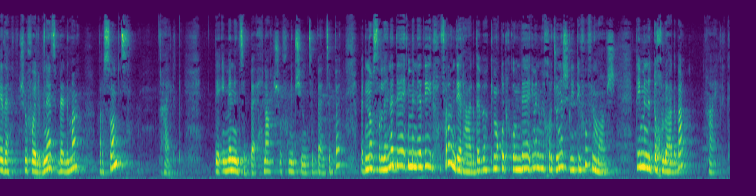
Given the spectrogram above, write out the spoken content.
إذا شوفوا البنات بعد ما رسمت هايلك دائما نتبع. هنا شوفوا نمشي ونتبع نتبع. بعد نوصل لهنا دائما هذه الحفرة نديرها هكذا. كما قلت لكم دائما ما يخرجوناش les défauts في ال manche. دائما ندخلوا هكذا. هايلك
